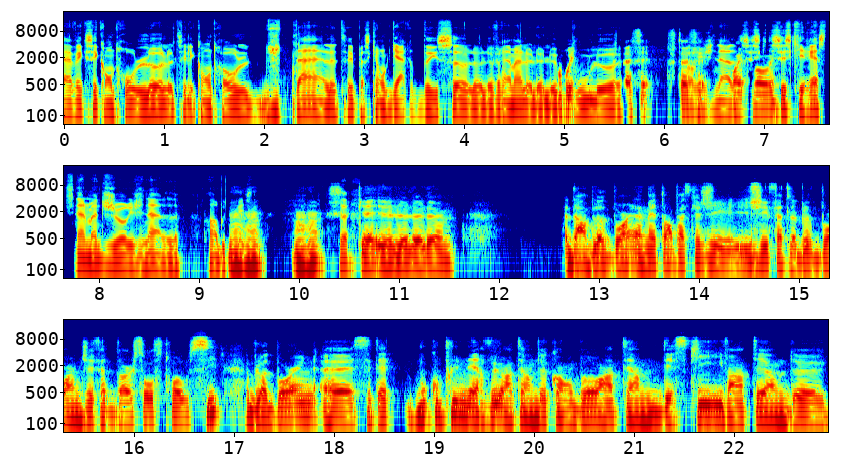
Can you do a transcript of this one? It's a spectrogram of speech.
avec ces contrôles-là, les contrôles du temps, là, parce qu'ils ont gardé ça, le, vraiment le, le, bout là, original. c'est ce qui reste finalement du jeu original, en bout de piste. Mm-hmm. dans Bloodborne, admettons, parce que j'ai fait le Bloodborne, j'ai fait Dark Souls 3 aussi. Bloodborne, euh, c'était beaucoup plus nerveux en termes de combat, en termes d'esquive, en termes de,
